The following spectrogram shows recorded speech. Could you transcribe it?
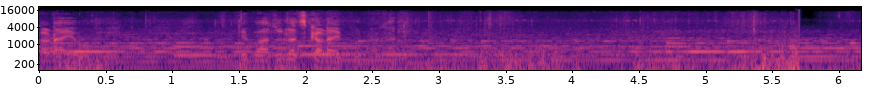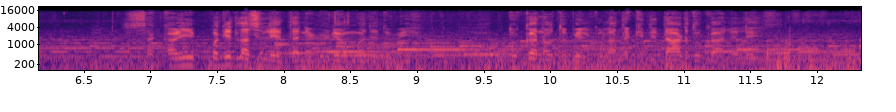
कडा आहे वगैरे ते बाजूलाच कडा आहे पूर्ण खाली सकाळी बघितलं असेल येताना व्हिडिओमध्ये तुम्ही. दुकान नव्हतं बिलकुल. आता किती दाट धुकं आलेलं आहे.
